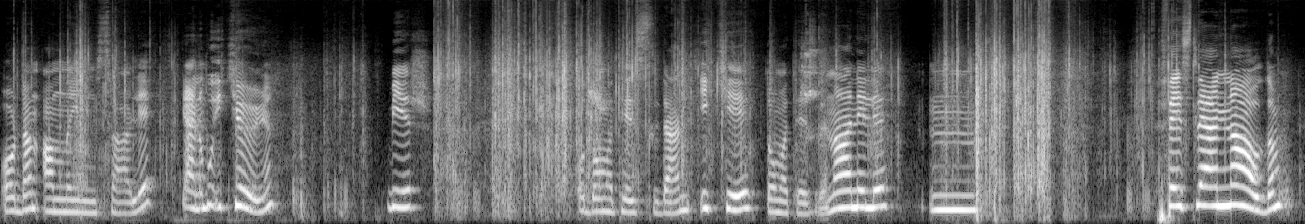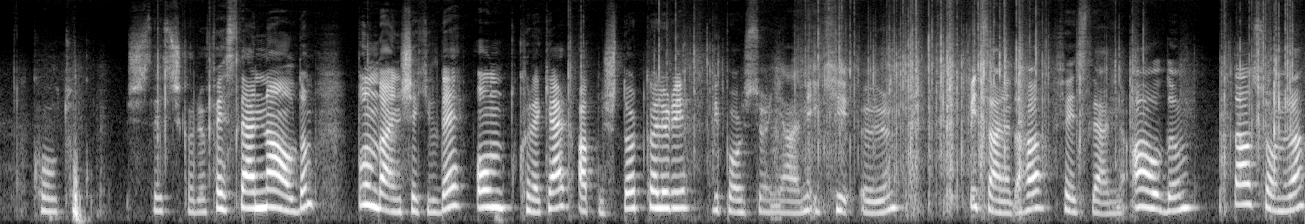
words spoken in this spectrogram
Oradan anlayın misali. Yani bu iki öğün. Bir o domatesliden. iki domates ve naneli. Hmm. Fesleğenli aldım. Koltuk ses çıkarıyor. Fesleğenli aldım. Bunu da aynı şekilde 10 kreker 64 kalori. Bir porsiyon yani 2 öğün. Bir tane daha fesleğenli aldım. Daha sonra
